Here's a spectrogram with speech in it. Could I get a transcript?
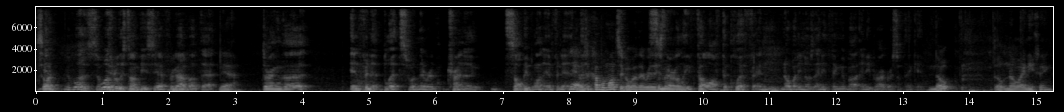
So yeah, it was. It was Yeah. released on PC. I forgot about that yeah. during the Infinite Blitz when they were trying to sell people on Infinite. Yeah, it was a couple months ago where they released it. Summarily fell off the cliff, and nobody knows anything about any progress of that game. Nope. Don't know anything.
